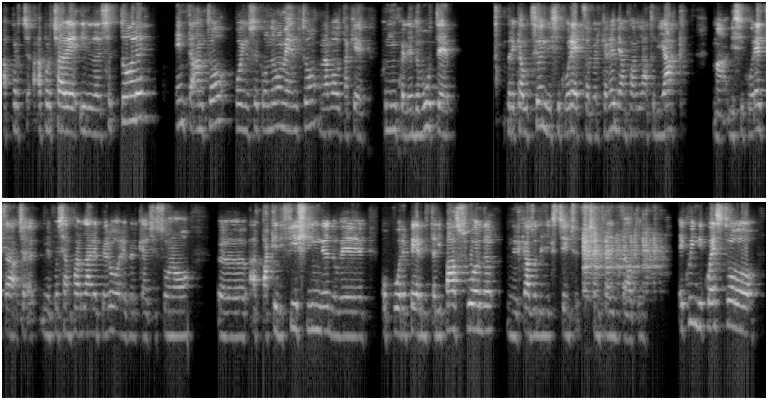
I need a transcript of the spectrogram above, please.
approcci- approcciare il settore e intanto poi in un secondo momento, una volta che comunque le dovute precauzioni di sicurezza, perché noi abbiamo parlato di hack ma di sicurezza cioè, ne possiamo parlare per ore perché ci sono eh, attacchi di phishing dove, oppure perdita di password nel caso degli exchange centralizzati. E quindi questo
